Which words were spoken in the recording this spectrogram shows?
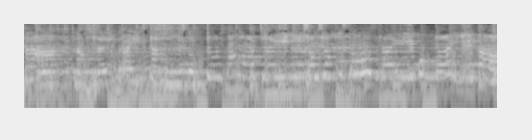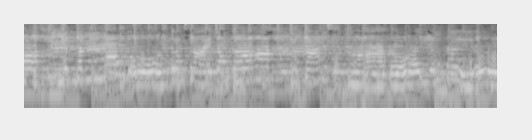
មរាឆ្នាំឆ្លូវត្រីសាំងសូមជូនបងជ័យសំសំសួស្ដីពុកម៉ែយាយតាញាតិមិនមកអូនក្រុងស្រែចំការជួបតែសុខាតរៀងទៅអើយ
